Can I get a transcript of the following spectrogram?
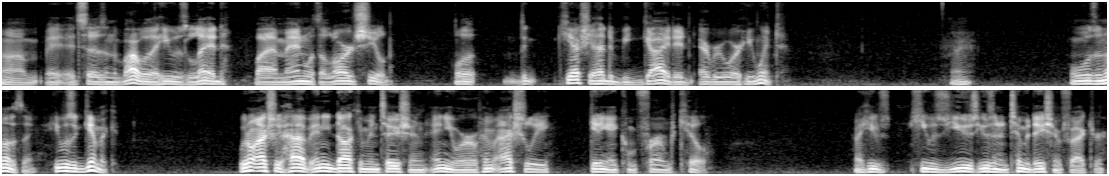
Um, it, it, says in the Bible that he was led by a man with a large shield. Well, the, he actually had to be guided everywhere he went. Right. What was another thing? He was a gimmick. We don't actually have any documentation anywhere of him actually getting a confirmed kill. Right, he was he was used. He was an intimidation factor.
